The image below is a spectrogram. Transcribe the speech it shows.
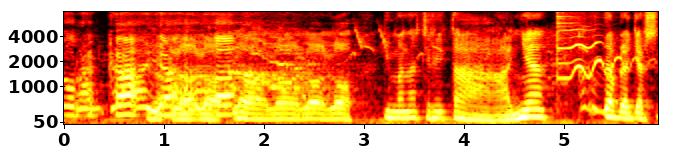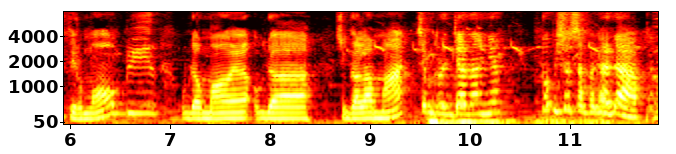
orang kaya. Loh, loh, loh, loh, loh, loh. Gimana ceritanya? Kan udah belajar setir mobil, udah mau udah segala macem rencananya. Kok bisa sampai nggak dapet?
